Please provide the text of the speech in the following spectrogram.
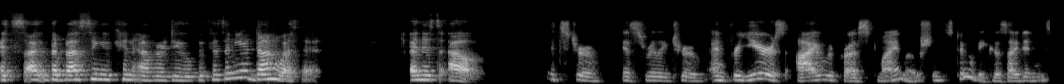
it's uh, the best thing you can ever do because then you're done with it and it's out. It's true. It's really true. And for years i repressed my emotions too because i didn't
